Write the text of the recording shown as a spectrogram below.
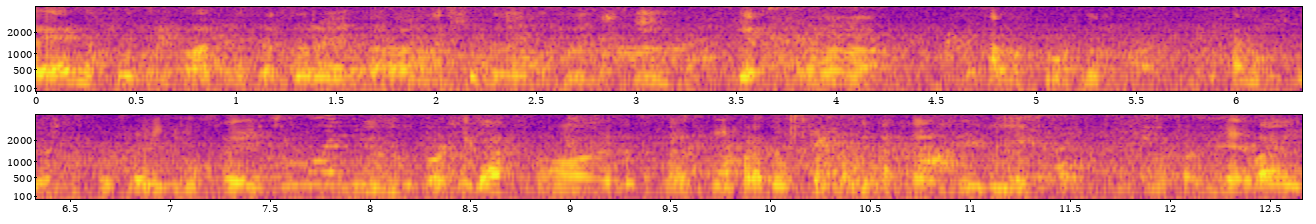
реально создан кластер, который э, насчитывает на сегодняшний день всех э, самых крупных и самых успешных представителей в своих бизнес-площадях. Э, это касается и продуктов, это касается и э, DIY,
